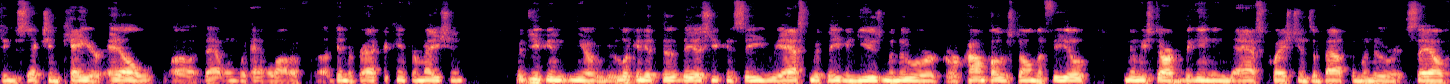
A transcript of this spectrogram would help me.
to section K or L. Uh, that one would have a lot of uh, demographic information. But you can, you know, looking at the, this, you can see we asked them if they even use manure or compost on the field and then we start beginning to ask questions about the manure itself,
